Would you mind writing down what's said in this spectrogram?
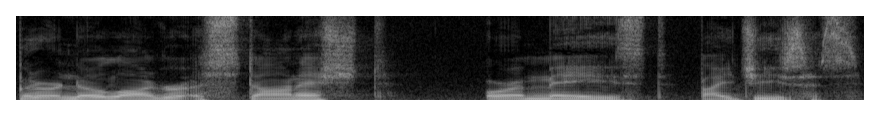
but are no longer astonished or amazed by Jesus.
